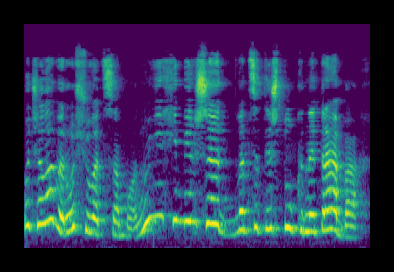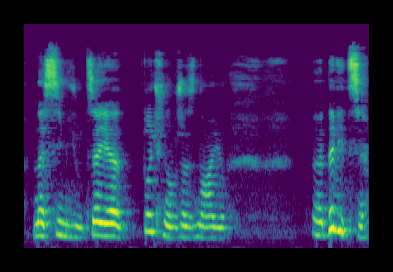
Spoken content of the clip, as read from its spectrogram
почала вирощувати сама. Ну, їх і більше 20 штук не треба на сім'ю, це я точно вже знаю. Е, Дивіться,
